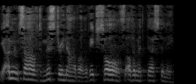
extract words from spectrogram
the unsolved mystery novel of each soul's ultimate destiny,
